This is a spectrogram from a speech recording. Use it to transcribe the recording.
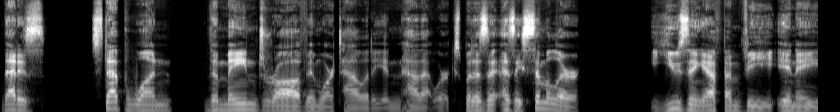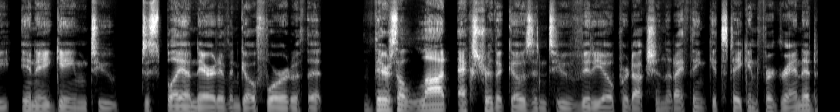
that is step one, the main draw of Immortality and how that works. But as a, as a similar using FMV in a in a game to display a narrative and go forward with it, there's a lot extra that goes into video production that I think gets taken for granted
